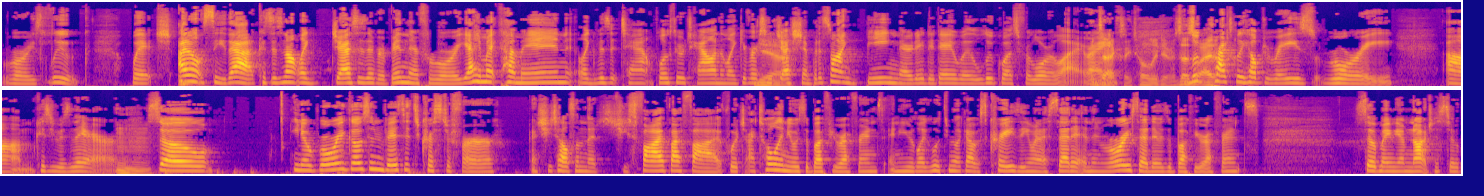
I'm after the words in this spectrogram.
Rory's Luke, which I don't see that because it's not like Jess has ever been there for Rory. Yeah, he might come in, like visit town, blow through town, and like give her a Yeah. suggestion, but it's not like being there day to day where Luke was for Lorelai, right? Exactly, totally different. That's Luke I- practically helped raise Rory because he was there. Mm-hmm. So, you know, Rory goes and visits Christopher, and she tells him that she's five by five, which I totally knew was a Buffy reference. And you like looked at me like I was crazy when I said it, and then Rory said it was a Buffy reference. So maybe I'm not just a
